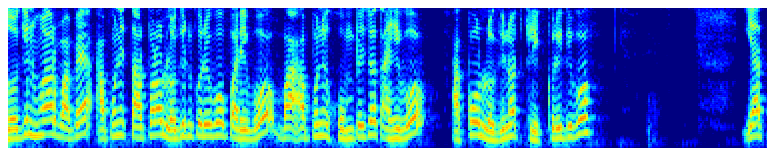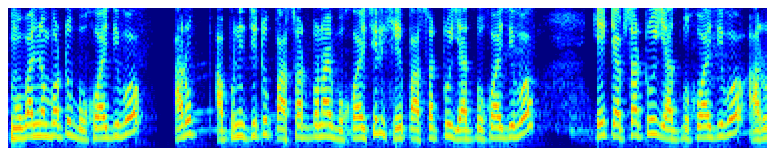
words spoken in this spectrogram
লগ ইন হোৱাৰ বাবে আপুনি তাৰ পৰাও লগ ইন কৰিব পাৰিব বা আপুনি হোম পেজত আহিব আকৌ লগ ইনত ক্লিক কৰি দিব। ইয়াত মোবাইল নম্বৰটো বহুৱাই দিব আৰু আপুনি যিটো পাছৱাৰ্ড বনাই বহুৱাইছিল সেই পাছৱাৰ্ডটো ইয়াত বহুৱাই দিব। এই কেপচাৰটো ইয়াত বহুৱাই দিব আৰু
